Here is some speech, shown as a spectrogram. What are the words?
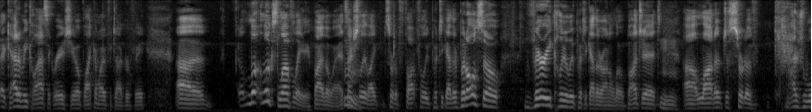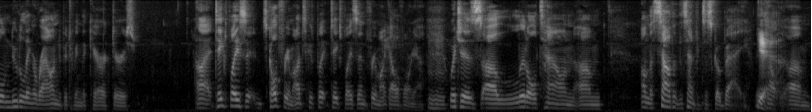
Academy Classic ratio, black and white photography. Uh, lo- looks lovely, by the way. It's actually like sort of thoughtfully put together, but also very clearly put together on a low budget. a lot of just sort of casual noodling around between the characters. Uh, it takes place. It's called Fremont. It takes place in Fremont, California, which is a little town um, on the south of the San Francisco Bay. Yeah. Um,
